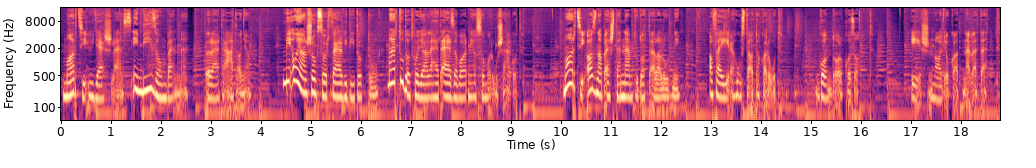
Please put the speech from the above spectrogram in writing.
Marci ügyes lesz, én bízom benne, ölelte át anya. Mi olyan sokszor felvidítottunk, már tudod, hogyan lehet elzavarni a szomorúságot. Marci aznap este nem tudott elaludni. A fejére húzta a takarót. Gondolkozott. És nagyokat nevetett.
